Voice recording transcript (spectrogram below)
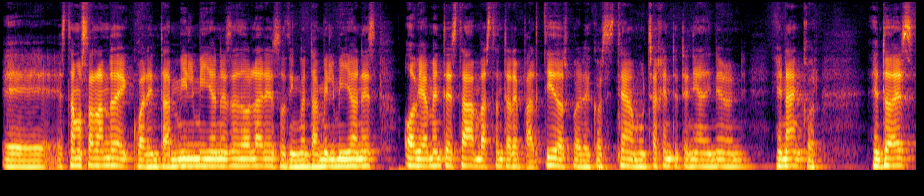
eh, estamos hablando de 40 mil millones de dólares o 50 mil millones. Obviamente estaban bastante repartidos por el ecosistema, mucha gente tenía dinero en, en Anchor. Entonces,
